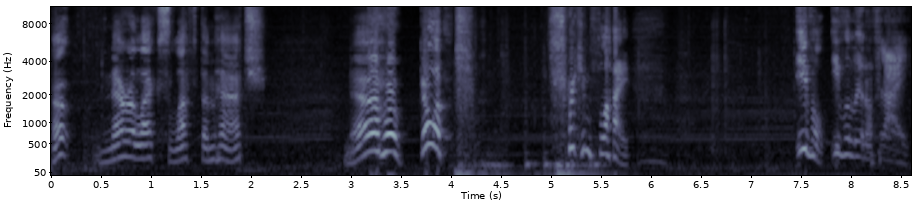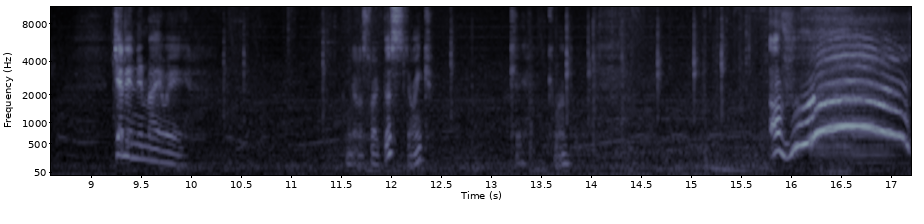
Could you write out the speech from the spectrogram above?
Oh, Neralex left the match. No! Go! Freaking fly! Evil, evil little fly! Getting in my way. I'm gonna swipe this, yoink. Okay, come on. Oh,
